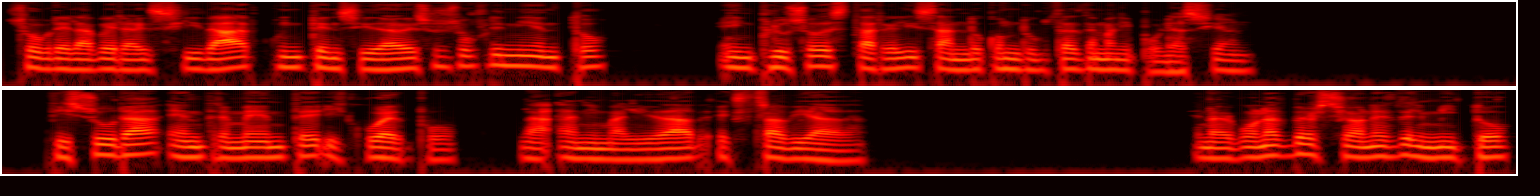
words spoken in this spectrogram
sobre la veracidad o intensidad de su sufrimiento e incluso de estar realizando conductas de manipulación. Fisura entre mente y cuerpo, la animalidad extraviada. En algunas versiones del mito,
